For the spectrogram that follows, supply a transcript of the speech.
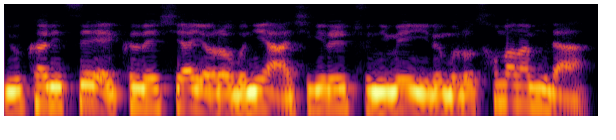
유카리스 에클레시아 여러분이 아시기를 주님의 이름으로 소망합니다.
